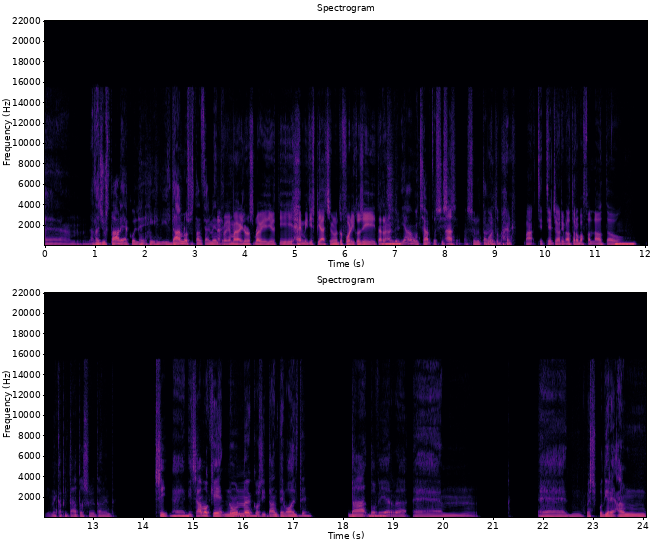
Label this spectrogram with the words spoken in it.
ehm, ad aggiustare ecco, il, il- il danno Eh, sostanzialmente. perché magari loro sono bravi a dirti, eh, mi dispiace, è venuto fuori così, Ci vediamo, certo, sì, sì, Ah, sì, assolutamente. Molto bene. Ma ti, ti è già arrivata roba fallata o... Sì, Mi è capitato assolutamente. Sì, eh, diciamo che non così tante volte da dover, ehm, eh, come si può dire, an-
